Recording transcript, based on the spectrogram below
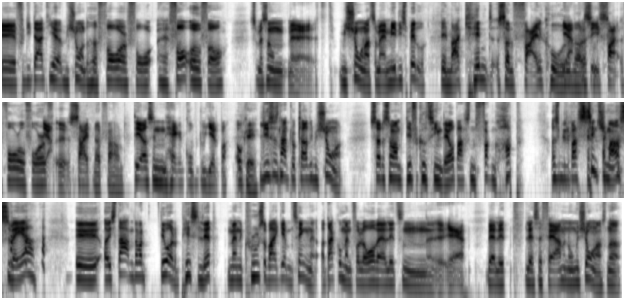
Øh, fordi der er de her missioner, der hedder 404, øh, 404 som er sådan nogle øh, missioner, som er midt i spillet. Det er en meget kendt sådan fejlkode, Ja, når præcis. der er sådan, 404 Ja. uh, site not found. Det er også en hackergruppe, du hjælper. Okay. Lige så snart du har klaret de missioner, så er det som om difficultyen laver bare sådan en fucking hop. Og så bliver det bare sindssygt meget sværere. øh, og i starten, der var, det var da pisse let. Man cruiser bare igennem tingene, og der kunne man få lov at være lidt sådan, øh, ja, være lidt laissez-faire med nogle missioner og sådan noget.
